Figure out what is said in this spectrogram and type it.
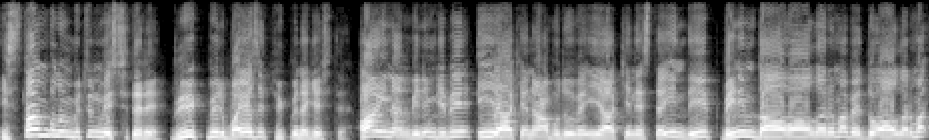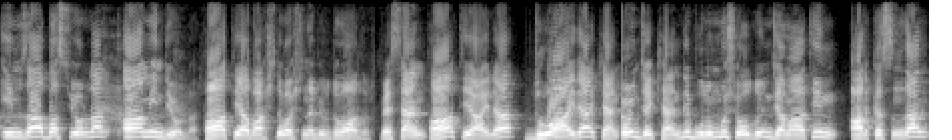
İstanbul'un bütün mescitleri büyük bir Bayezid hükmüne geçti. Aynen benim gibi İyyâke na'budu ve İyyâke nestaîn deyip benim davalarıma ve dualarıma imza basıyorlar. Amin diyorlar. Fatiha başlı başına bir duadır. Ve sen Fatiha ile dua ederken önce kendi bulunmuş olduğun cemaatin arkasından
